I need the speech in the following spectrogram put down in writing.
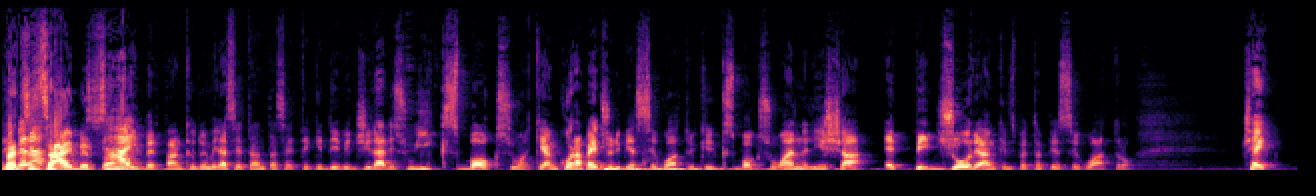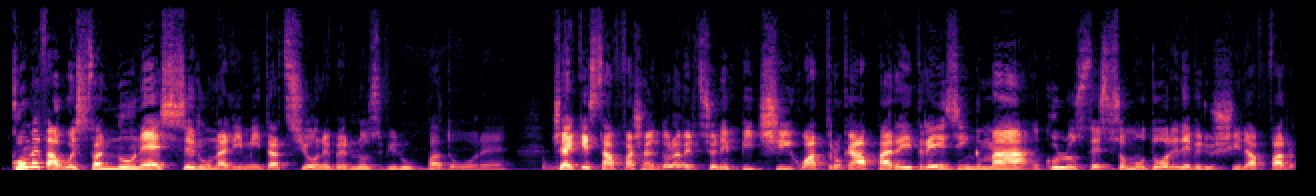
Pensi Cyberpunk. Cyberpunk 2077 che deve girare su Xbox One, che è ancora peggio di PS4. Che Xbox One liscia è peggiore anche rispetto a PS4. Cioè, come fa questo a non essere una limitazione per lo sviluppatore? Cioè che sta facendo la versione PC 4K ray tracing, ma con lo stesso motore deve riuscire a far.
